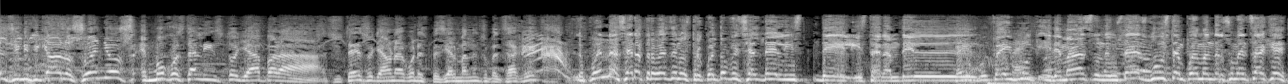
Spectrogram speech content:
el significado de los sueños. El mojo está listo ya para. Si ustedes soñaron algo en especial, manden su mensaje. Lo pueden hacer a través de nuestro cuenta oficial del, del Instagram, del Facebook, Facebook. y demás, donde ustedes gusten, pueden mandar su mensaje.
